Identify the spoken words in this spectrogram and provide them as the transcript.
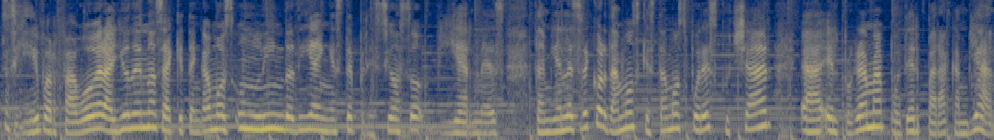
Sí, por favor, ayúdenos a que tengamos un lindo día en este precioso viernes. También les recordamos que estamos por escuchar ah, el programa Poder para Cambiar.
